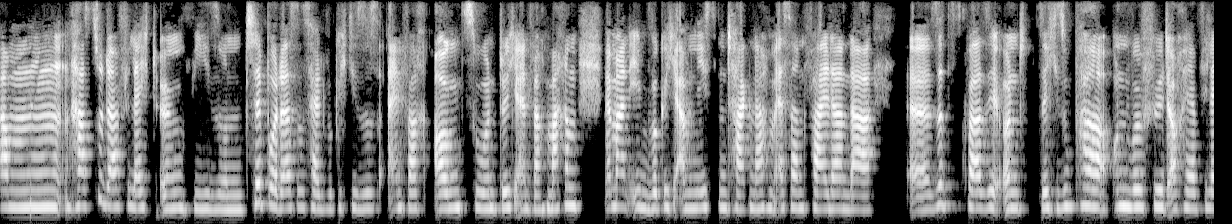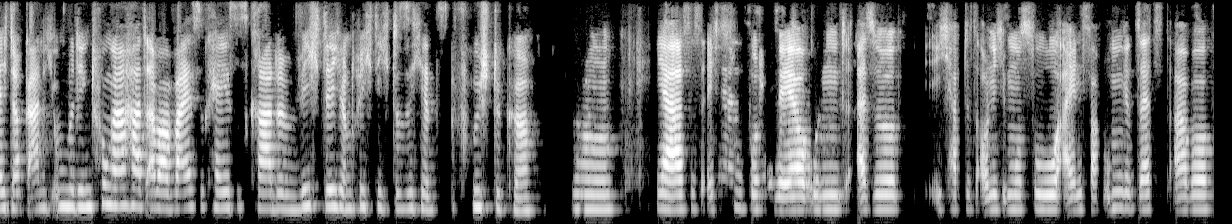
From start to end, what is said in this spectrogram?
Ähm, hast du da vielleicht irgendwie so einen Tipp oder ist es halt wirklich dieses einfach Augen zu und durch einfach machen, wenn man eben wirklich am nächsten Tag nach dem Essanfall dann da äh, sitzt quasi und sich super unwohl fühlt, auch ja vielleicht auch gar nicht unbedingt Hunger hat, aber weiß, okay, es ist gerade wichtig und richtig, dass ich jetzt frühstücke. Mhm. Ja, es ist echt super schwer und also ich habe das auch nicht immer so einfach umgesetzt, aber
